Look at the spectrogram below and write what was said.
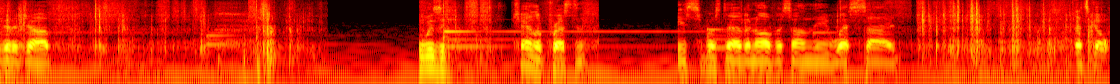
You got a job. Who is it? Chandler Preston. He's supposed to have an office on the west side. Let's go.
